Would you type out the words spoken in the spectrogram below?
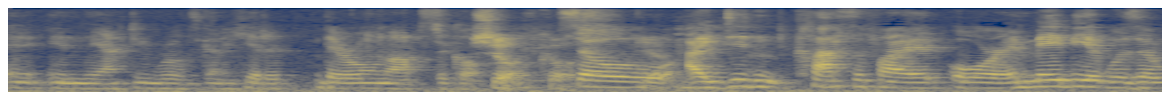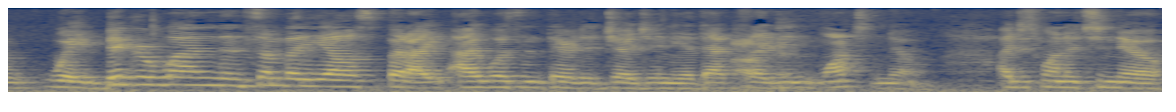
in, in the acting world is going to hit it, their own obstacle. Sure, of course. So yeah. I didn't classify it, or and maybe it was a way bigger one than somebody else, but I, I wasn't there to judge any of that because I didn't want to know. I just wanted to know:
